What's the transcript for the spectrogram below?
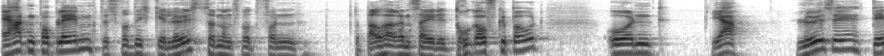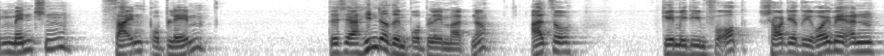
er hat ein Problem, das wird nicht gelöst, sondern es wird von der Bauherrenseite Druck aufgebaut und ja, löse dem Menschen sein Problem, das er hinter dem Problem hat. Ne? Also geh mit ihm vor Ort, schau dir die Räume an,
